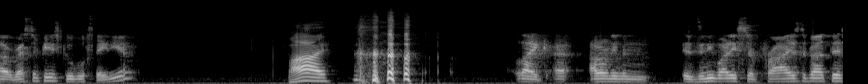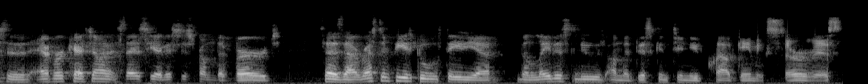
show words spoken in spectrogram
uh, rest in peace google stadia. Bye. like I, I don't even is anybody surprised about this? Did it ever catch on? It says here, this is from The Verge. It says that rest in peace, Google Stadia, the latest news on the discontinued cloud gaming service.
